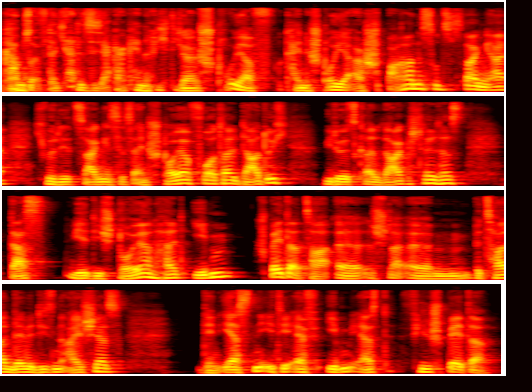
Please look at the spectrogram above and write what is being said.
kam so öfter, ja, das ist ja gar kein richtiger Steuer, keine Steuerersparnis sozusagen. Ja, ich würde jetzt sagen, es ist ein Steuervorteil dadurch, wie du jetzt gerade dargestellt hast, dass wir die Steuern halt eben später äh, ähm, bezahlen, wenn wir diesen iShares, den ersten ETF eben erst viel später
